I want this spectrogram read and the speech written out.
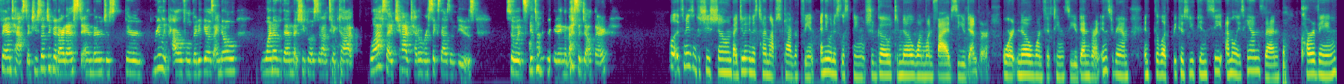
fantastic. She's such a good artist, and they're just they're really powerful videos. I know one of them that she posted on TikTok. Last I checked, had over six thousand views. So it's it's really getting the message out there. Well, it's amazing because she's shown by doing this time lapse photography, and anyone who's listening should go to No 115 CU Denver or No 115 CU Denver on Instagram and take a look because you can see Emily's hands then carving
